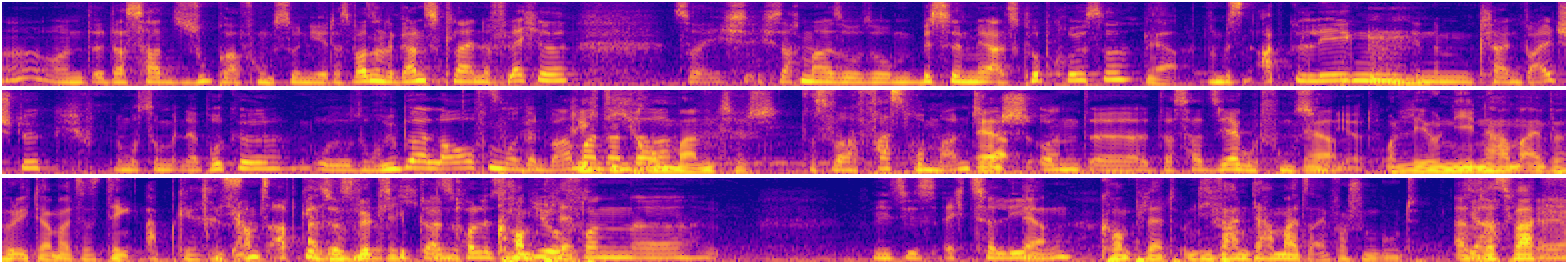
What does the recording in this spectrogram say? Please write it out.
Ja, und das hat super funktioniert. Das war so eine ganz kleine Fläche, so ich, ich sag mal so, so ein bisschen mehr als Clubgröße. Ja. So ein bisschen abgelegen in einem kleinen Waldstück. Da musste man mit einer Brücke so rüberlaufen und dann war man dann Richtig da. romantisch. Das war fast romantisch Ja. und äh, das hat sehr gut Ja. funktioniert. Und Leoniden haben einfach wirklich damals das Ding abgerissen. Die haben es abgerissen. Also wirklich. es gibt da ein also tolles komplett. Video von, äh, wie sie es echt Ja, zerlegen. komplett. Und die waren damals einfach schon gut. Also Ja, das war, ja, ja.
